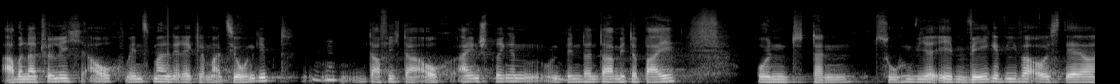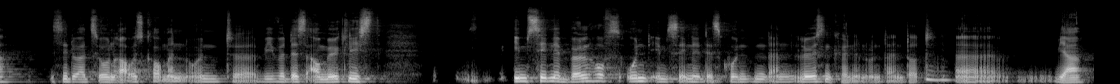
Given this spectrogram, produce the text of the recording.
Aber natürlich auch, wenn es mal eine Reklamation gibt, mhm. darf ich da auch einspringen und bin dann da mit dabei. Und dann suchen wir eben Wege, wie wir aus der Situation rauskommen und äh, wie wir das auch möglichst im Sinne Böllhoffs und im Sinne des Kunden dann lösen können und dann dort mhm. äh, ja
